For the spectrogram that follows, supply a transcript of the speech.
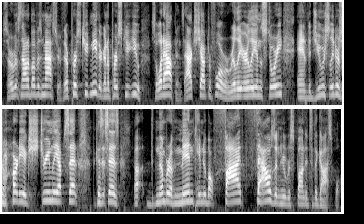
Servant's not above his master. If they're persecuting me, they're going to persecute you. So what happens? Acts chapter 4, we're really early in the story, and the Jewish leaders are already extremely upset because it says uh, the number of men came to about 5,000 who responded to the gospel.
